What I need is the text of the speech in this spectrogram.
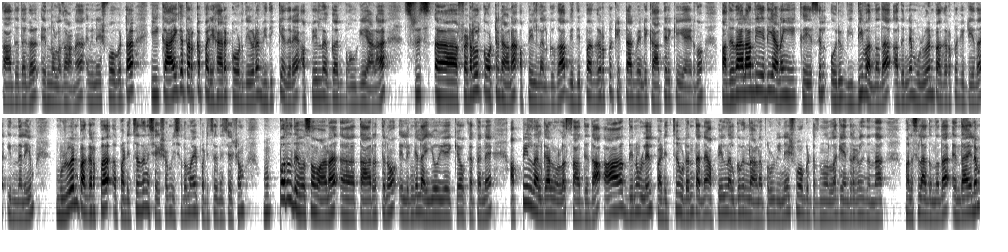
സാധ്യതകൾ എന്നുള്ളതാണ്. വിനേഷ് ഫോഗട്ട് ഈ കായിക തർക്ക പരിഹാര കോടതിയുടെ വിധിക്കെതിരെ അപ്പീൽ നൽകാൻ പോവുകയാണ്. സ്വിസ് ഫെഡറൽ കോർട്ടിനാണ് അപ്പീൽ നൽകുക. വിധി പകർപ്പ് കിട്ടാൻ വേണ്ടി കാത്തിരിക്കുകയായിരുന്നു. പതിനാലാം തീയതിയാണ് ഈ കേസിൽ ഒരു വിധി വന്നത്. അതിന്റെ മുഴുവൻ പകർപ്പ് കിട്ടിയത് ഇന്നലെയും. മുഴുവൻ പകർപ്പ് പഠിച്ചതിന് ശേഷം വിശദമായി പഠിച്ചതിന് ശേഷം മുപ്പത് ദിവസമാണ് താരത്തിനോ അല്ലെങ്കിൽ ഐ ഒ എക്കോ ഒക്കെ തന്നെ അപ്പീൽ നൽകാനുള്ള സാധ്യത. ആ അതിനുള്ളിൽ പഠിച്ച ഉടൻ തന്നെ അപ്പീൽ നൽകുമെന്നാണ് ഇപ്പോൾ വിനേഷ് ഫോഗട്ട് നിന്നുള്ള കേന്ദ്രങ്ങളിൽ നിന്ന് മനസ്സിലാകുന്നത്. എന്തായാലും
